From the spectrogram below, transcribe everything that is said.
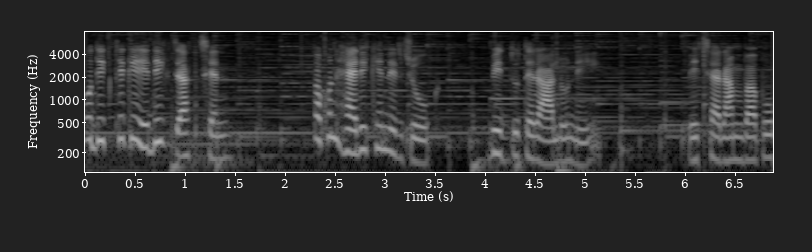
ওদিক থেকে এদিক যাচ্ছেন। তখন হ্যারিকেনের যুগ, বিদ্যুতের আলো নেই। বেচারামবাবু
